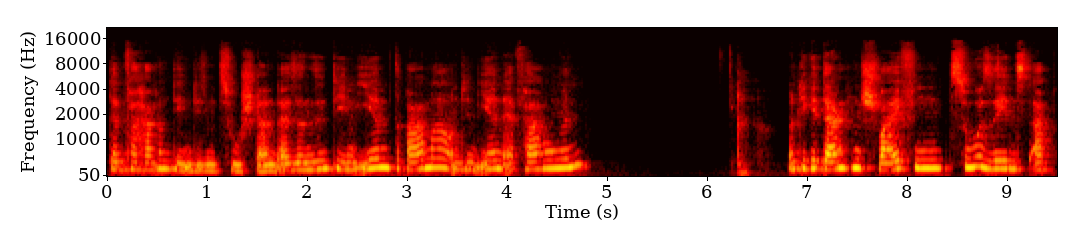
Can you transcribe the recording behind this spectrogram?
dann verharren die in diesem Zustand. Also dann sind die in ihrem Drama und in ihren Erfahrungen und die Gedanken schweifen zusehends ab,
